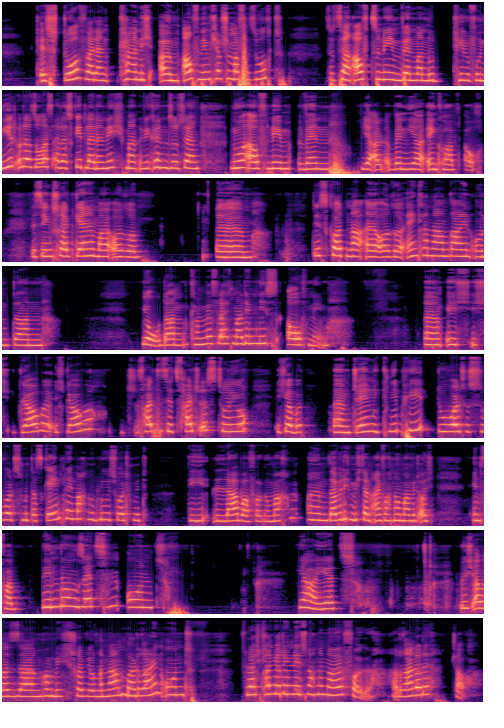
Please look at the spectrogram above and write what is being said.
ist doof, weil dann können wir nicht ähm, aufnehmen. Ich habe schon mal versucht, sozusagen aufzunehmen, wenn man nur telefoniert oder sowas, aber das geht leider nicht. Man, wir können sozusagen nur aufnehmen, wenn ihr, wenn ihr Enko habt auch. Deswegen schreibt gerne mal eure ähm, Discord, äh, eure Anchor-Namen rein und dann, jo, dann können wir vielleicht mal demnächst aufnehmen. Ähm, ich, ich glaube, ich glaube, falls es jetzt falsch ist, Entschuldigung, ich habe ähm, Jamie Knippi, du wolltest, du wolltest mit das Gameplay machen und Luis wollte mit die Laberfolge machen. Ähm, da würde ich mich dann einfach nochmal mit euch in Verbindung setzen und ja, jetzt würde ich aber sagen, hoffentlich schreibt ihr euren Namen bald rein und vielleicht kommen wir demnächst noch eine neue Folge. Haut rein, Leute. Ciao.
